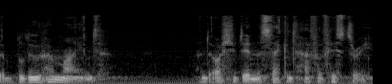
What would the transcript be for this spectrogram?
that blew her mind and ushered in the second half of history.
